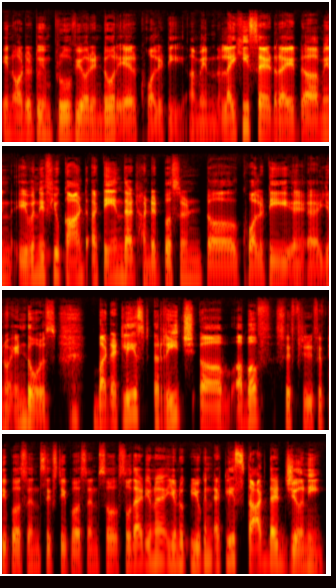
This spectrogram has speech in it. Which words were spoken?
in order to improve your indoor air quality. I mean, like he said, right? Uh, I mean, even if you can't attain that 100% uh, quality, uh, you know, indoors, but at least reach uh, above 50, 50%, 60%. So, so that, you know, you know, you can at least start that journey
